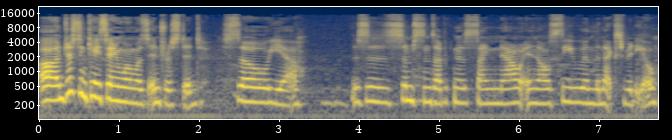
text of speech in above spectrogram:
um, just in case anyone was interested. So, yeah. This is Simpsons Epicness signing out, and I'll see you in the next video.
